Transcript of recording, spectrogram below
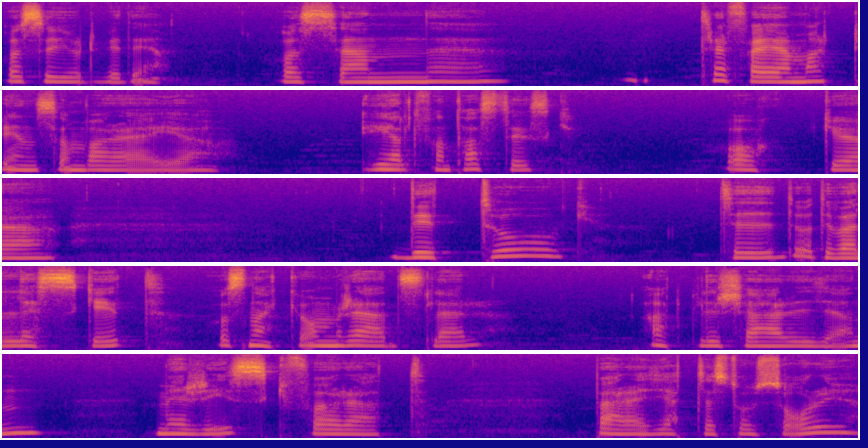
Och så gjorde vi det. Och sen eh, träffade jag Martin som bara är helt fantastisk. Och eh, det tog tid och det var läskigt och snacka om rädslor. Att bli kär igen med risk för att bära jättestor sorg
